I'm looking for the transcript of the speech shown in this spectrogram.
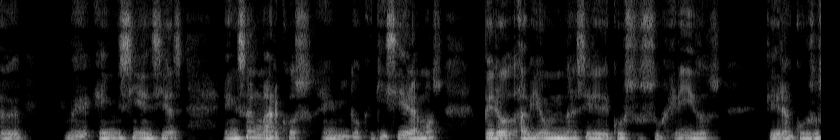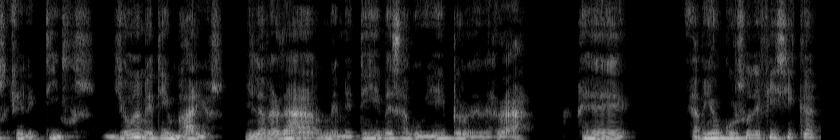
eh, en ciencias en San Marcos, en lo que quisiéramos, pero había una serie de cursos sugeridos que eran cursos electivos. Yo me metí en varios y la verdad me metí, me zabullí, pero de verdad. Eh, había un curso de física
